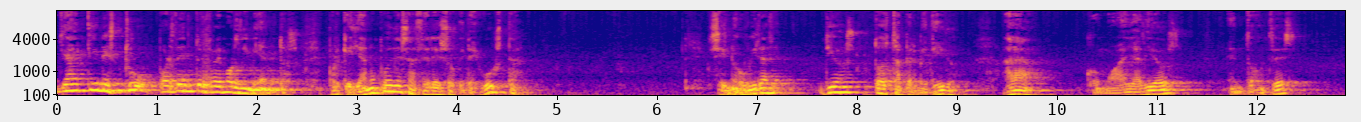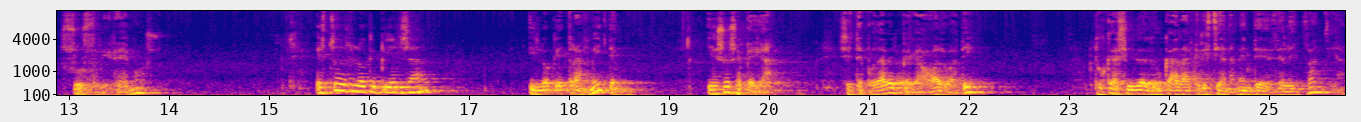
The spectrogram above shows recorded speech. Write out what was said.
ya tienes tú por dentro remordimientos, porque ya no puedes hacer eso que te gusta. Si no hubiera Dios, todo está permitido. Ahora, como haya Dios, entonces sufriremos. Esto es lo que piensan y lo que transmiten. Y eso se pega. Se te puede haber pegado algo a ti. Tú que has sido educada cristianamente desde la infancia.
